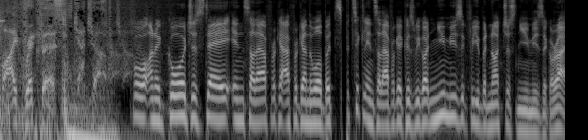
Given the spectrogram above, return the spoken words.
5 Breakfast. Catch up. for on a gorgeous day in South Africa, Africa, and the world, but particularly in South Africa because we got new music for you, but not just new music, all right?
